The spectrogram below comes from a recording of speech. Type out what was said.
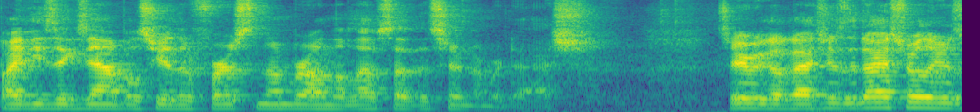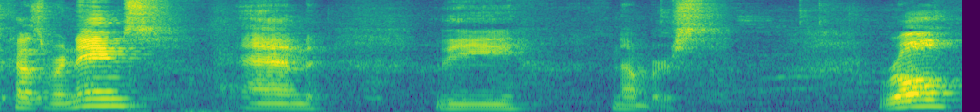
by these examples here. The first number on the left side of the serial number dash. So here we go, guys. Here's the dice roller. Here's the customer names and the numbers. Roll.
